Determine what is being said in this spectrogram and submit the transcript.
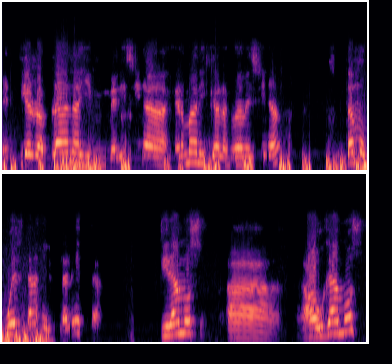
en tierra plana y en medicina germánica, la nueva medicina, damos vuelta el planeta, tiramos, a, ahogamos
